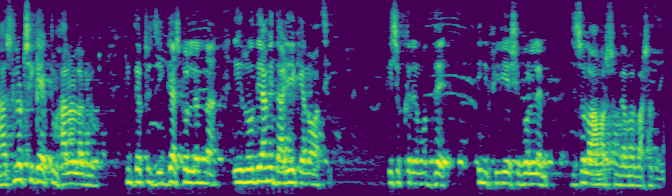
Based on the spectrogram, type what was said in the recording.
হাসলো ঠিকই, একটু ভালো লাগল, কিন্তু একটু জিজ্ঞাসা করলেন না, এই রোদে আমি দাঁড়িয়ে কেন আছি? কিছুক্ষণের মধ্যে তিনি ফিরে এসে বললেন যে, চলো আমার সঙ্গে আমার বাসা যাই।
